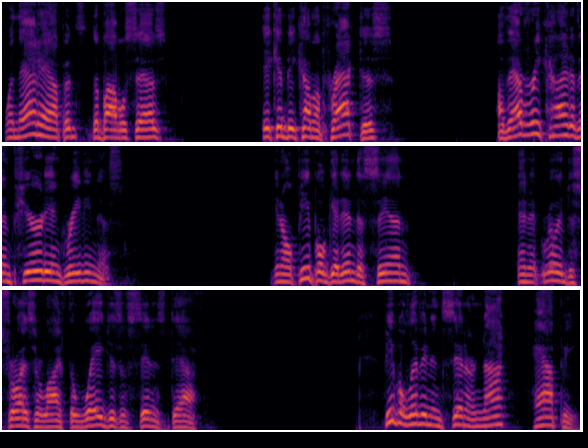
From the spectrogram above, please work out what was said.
when that happens, the Bible says it can become a practice of every kind of impurity and greediness. You know, people get into sin and it really destroys their life. The wages of sin is death. People living in sin are not happy.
